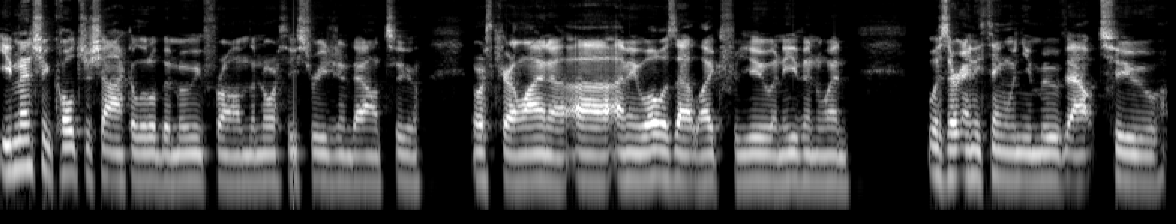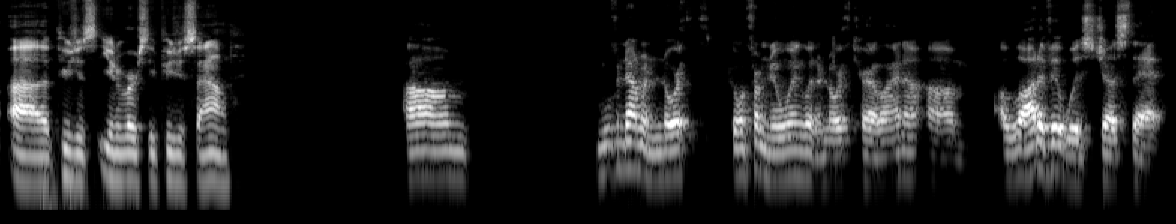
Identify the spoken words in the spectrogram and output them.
you mentioned culture shock a little bit, moving from the Northeast region down to North Carolina. Uh, I mean, what was that like for you? And even when was there anything when you moved out to uh, Puget University of Puget Sound? Um, moving down to North, going from New England to North Carolina, um, a lot of it was just that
